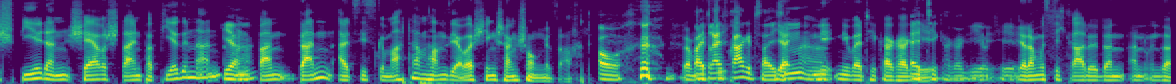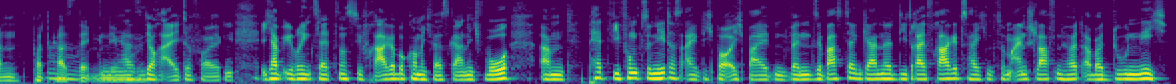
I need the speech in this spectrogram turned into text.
Spiel dann Schere, Stein, Papier genannt. Ja. Und dann, dann als sie es gemacht haben, haben sie aber Xing Shang Chong gesagt. Oh, bei drei ich- Fragezeichen. Ja, äh, nee, nee, bei TKKG. Äh, TKKG, okay. Ja, da musste ich gerade dann an unseren Podcast denken. in dem Ja, das sind ja auch alte Folgen. Ich habe übrigens letztens die Frage bekommen, ich weiß gar nicht wo. Ähm, Pat, wie funktioniert das eigentlich bei euch beiden, wenn Sebastian gerne die drei Fragezeichen zum Einschlafen hört, aber du nicht?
